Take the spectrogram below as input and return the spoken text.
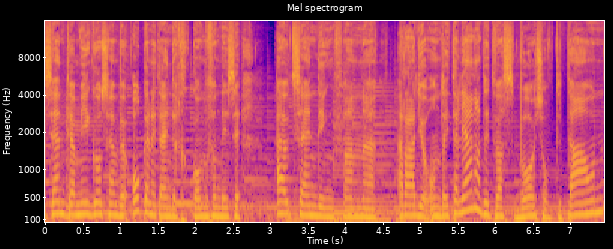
Vicente Amigos zijn we ook aan het einde gekomen van deze uitzending van uh, Radio Onda Italiana. Dit was Voice of the Town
